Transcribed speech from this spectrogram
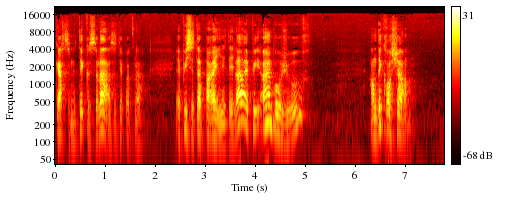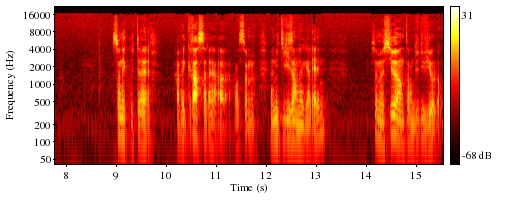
car ce n'était que cela à cette époque-là. Et puis cet appareil était là, et puis un beau jour, en décrochant son écouteur, avec grâce à, en, utilisant la galène, ce monsieur a entendu du violon.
